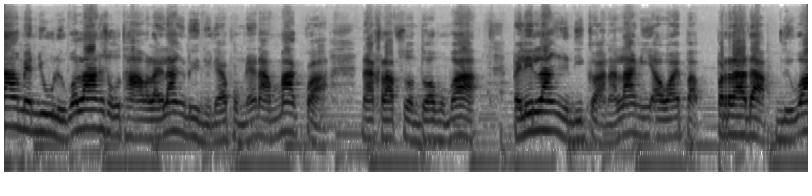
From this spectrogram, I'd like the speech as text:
ร่างแมนยูหรือว่าร่างโชว์ไทม์อะไรร่างอื่นอยู่แล้ว ผมแนะนำมากกว่านะครับส่วนตัวผมว่าไปเล่นร่างอื่นดีกว่านะร่างนี้เอาไว้แบบประดับหรือว่า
